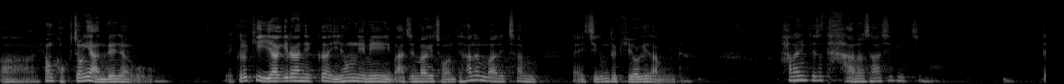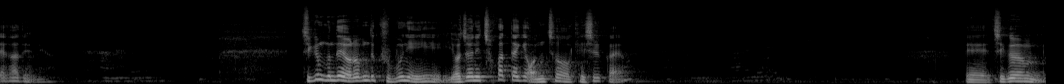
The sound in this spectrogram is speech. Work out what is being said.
아, 형 걱정이 안 되냐고. 네, 그렇게 이야기를 하니까 이 형님이 마지막에 저한테 하는 말이 참 예, 지금도 기억이 납니다. 하나님께서 다 알아서 하시겠지 뭐. 때가 되면. 지금 근데 여러분들 그분이 여전히 처가댁에 얹혀 계실까요? 예, 지금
